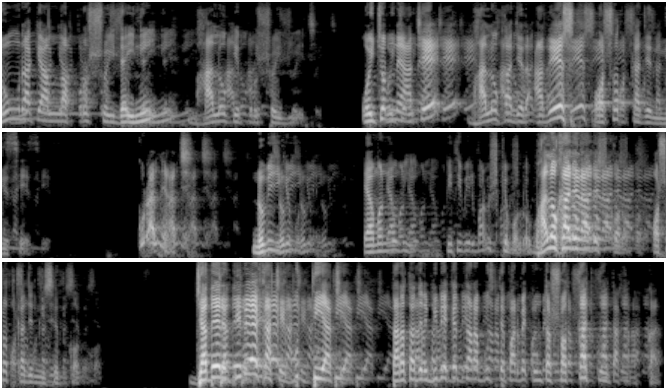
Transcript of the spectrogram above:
নোংরাকে আল্লাহ প্রশ্রয় দেয়নি, ভালোকে প্রশ্রয় দিয়েছে। ওই জন্য আছে ভালো কাজের আদেশ, অসৎ কাজের নিষেধ। কোরআনে আছে। নবীজিকে বলবে, এমন নবী পৃথিবীর মানুষকে বলো ভালো কাজের আদেশ করো অসৎ কাজের নিষেধ করো। যাদের বিবেক আছে বুদ্ধি আছে তারা তাদের বিবেকের দ্বারা বুঝতে পারবে কোনটা সৎ কাজ কোনটা খারাপ কাজ।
